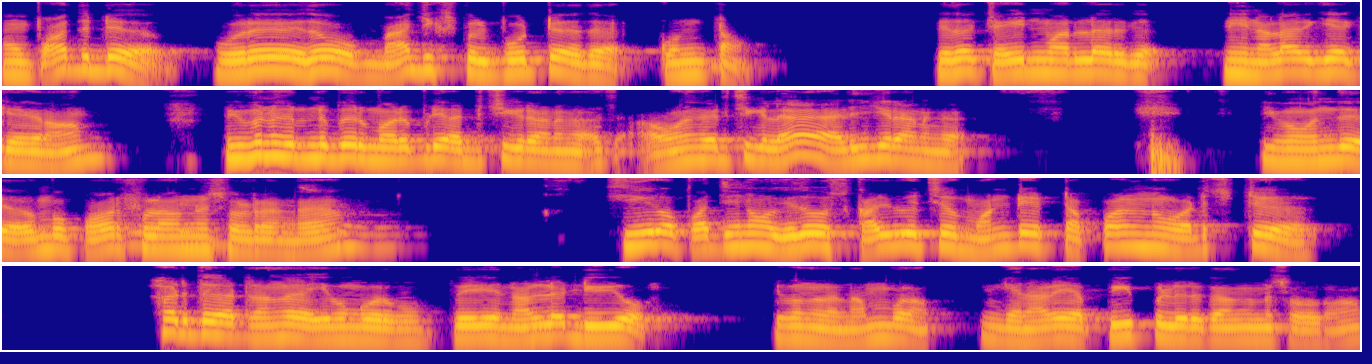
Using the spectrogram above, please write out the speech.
அவன் பார்த்துட்டு ஒரு ஏதோ மேஜிக் ஸ்பெல் போட்டு அதை கொண்டுட்டான் ஏதோ செயின் மாதிரிலாம் இருக்கு. நீ நல்லா இருக்கியா கேட்குறான் இவனுக்கு ரெண்டு பேர் மறுபடியும் அடிச்சுக்கிறானுங்க. அவனுங்க அடிச்சுக்கல அடிக்கிறானுங்க. இவன் வந்து ரொம்ப பவர்ஃபுல்லானு சொல்றாங்க. ஹீரோ பார்த்தீங்கன்னா ஏதோ கல் வச்சு மண்டே டப்பால்னு உடச்சிட்டு அடுத்து காட்டுறாங்க. இவங்க ஒரு பெரிய நல்ல டியோ இவங்களை நம்பலாம். இங்கே நிறைய பீப்புள் இருக்காங்கன்னு சொல்கிறான்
